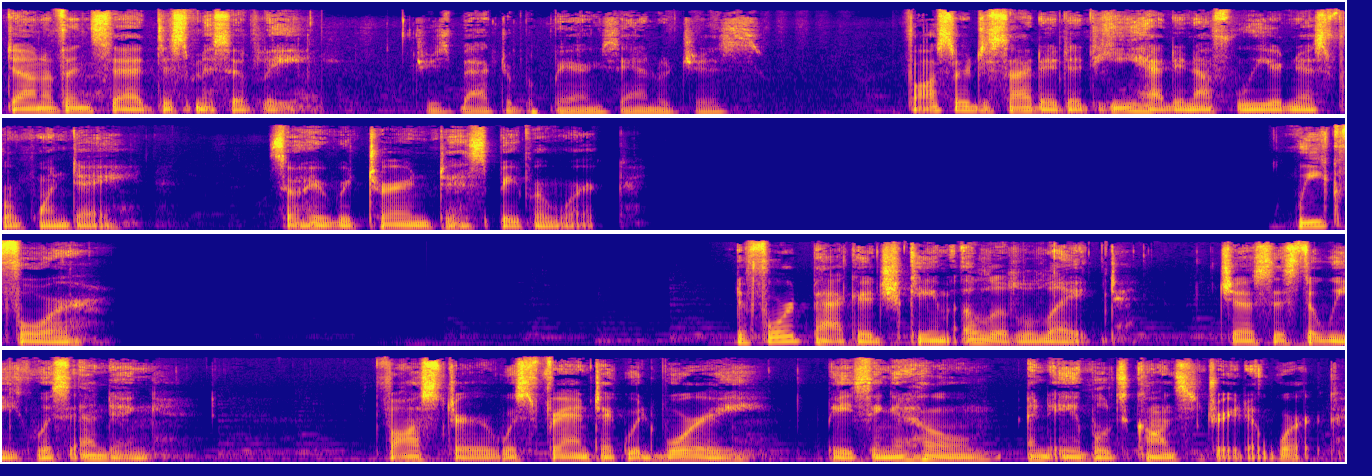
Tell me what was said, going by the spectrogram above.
Donovan said dismissively. She's back to preparing sandwiches. Foster decided that he had enough weirdness for one day, so he returned to his paperwork. Week 4 The Ford package came a little late, just as the week was ending. Foster was frantic with worry pacing at home, and unable to concentrate at work,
